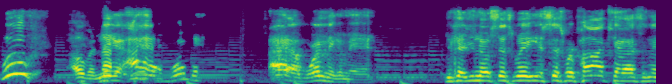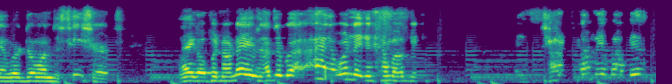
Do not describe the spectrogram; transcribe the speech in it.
Woo. Overnight. Nigga, I have one nigga. I have one nigga, man. Because you know, since we since we're podcasting and we're doing these t-shirts, I ain't gonna put no names. I just I had one nigga come up me and try to tell me about business,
